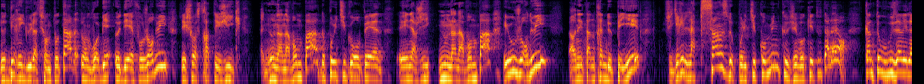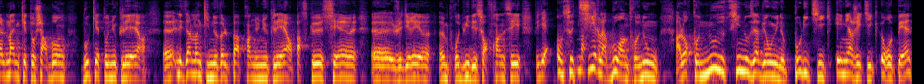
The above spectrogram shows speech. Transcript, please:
de dérégulation totale. On voit bien EDF aujourd'hui. Les choix stratégiques nous n'en avons pas. De politique européenne énergétique, nous n'en avons pas. Et aujourd'hui, on est en train de payer je dirais, l'absence de politique commune que j'évoquais tout à l'heure. Quand vous avez l'Allemagne qui est au charbon, vous qui êtes au nucléaire, euh, les Allemands qui ne veulent pas prendre du nucléaire parce que c'est, euh, je dirais, un, produit des sorts français, je veux dire, on se tire la boue entre nous. Alors que nous, si nous avions une politique énergétique européenne,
